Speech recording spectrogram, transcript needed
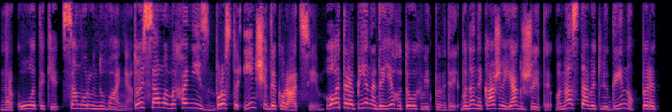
наркотики, саморуйнування той самий механізм, просто інші декорації. Логотерапія не дає готових відповідей. Вона не каже, як жити. Вона ставить людину перед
